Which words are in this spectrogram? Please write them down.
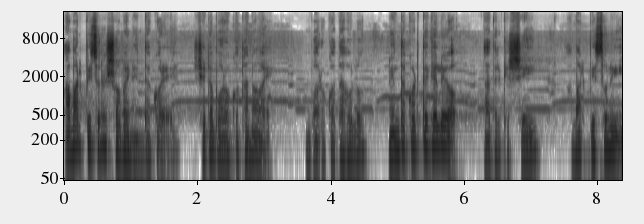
আমার পিছনে সবাই নিন্দা করে, সেটা বড় কথা নয়। বড় কথা হলো, নিন্দা করতে গেলেও তাদেরকে সেই আমার পিছনেই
